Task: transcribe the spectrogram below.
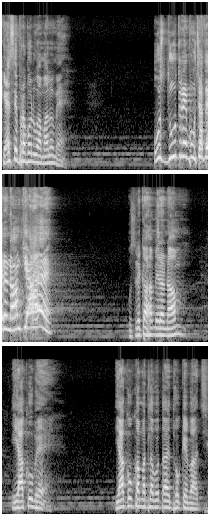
कैसे प्रबल हुआ मालूम है? उस दूत ने पूछा, तेरा नाम क्या है? उसने कहा, मेरा नाम याकूब है। याकूब का मतलब होता है धोखेबाज।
